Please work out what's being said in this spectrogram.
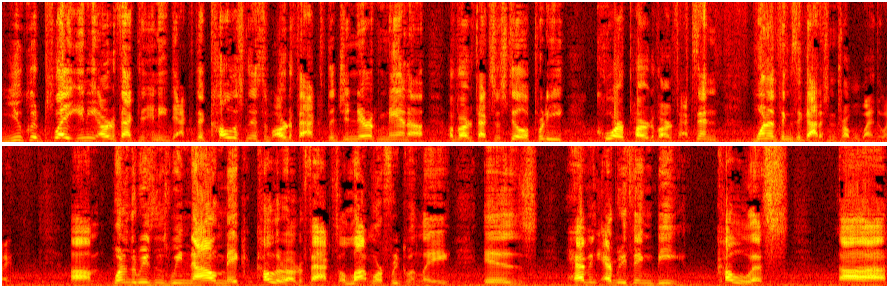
you could play any artifact in any deck. The colorlessness of artifacts, the generic mana of artifacts, is still a pretty core part of artifacts, and one of the things that got us in trouble, by the way. Um, one of the reasons we now make color artifacts a lot more frequently is having everything be colorless uh,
